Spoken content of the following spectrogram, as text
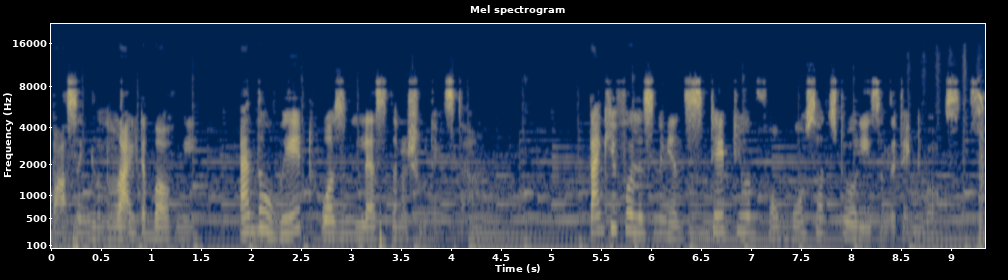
passing right above me and the wait wasn't less than a shooting star. Thank you for listening and stay tuned for more such stories in the Tech Boxes.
